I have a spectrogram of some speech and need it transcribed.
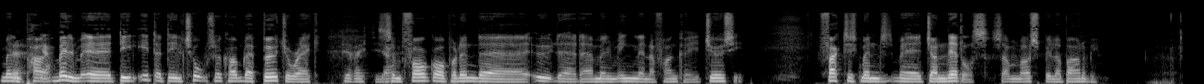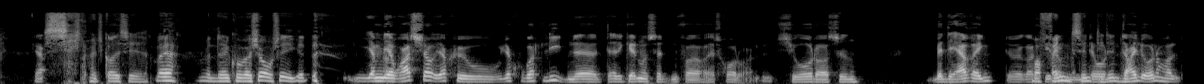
Mellem, Ja. Ja. mellem øh, del 1 og del 2, så kom der Bergerac, Det er rigtigt. ja. som foregår på den der ø, der, der er mellem England og Frankrig, Jersey. Faktisk med, med John Nettles, som også spiller Barnaby. Ja. Sæt med et skød serie. Ja, men den kunne være sjov at se igen. Jamen, jeg var ret sjov. Jeg kunne, jo, jeg kunne godt lide den, da, da de genudsendte den for, jeg tror, det var en 7-8 år siden. Men det er ring, det vil jeg godt Hvor give fanden dig, det var de den? dejligt underholdt.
